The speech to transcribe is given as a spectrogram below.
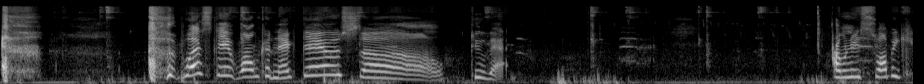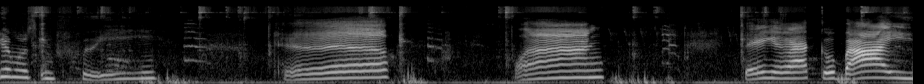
Plus, it won't connect there, so too bad. I'm gonna be swapping cameras in three, two, one. Say your goodbye.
